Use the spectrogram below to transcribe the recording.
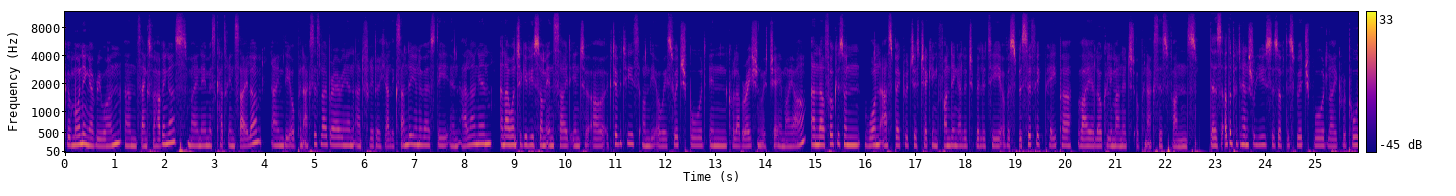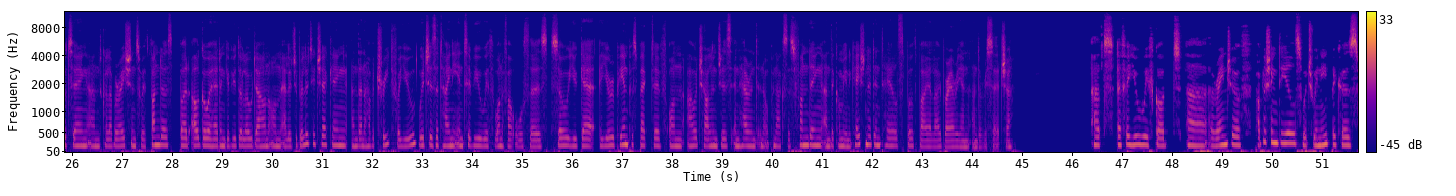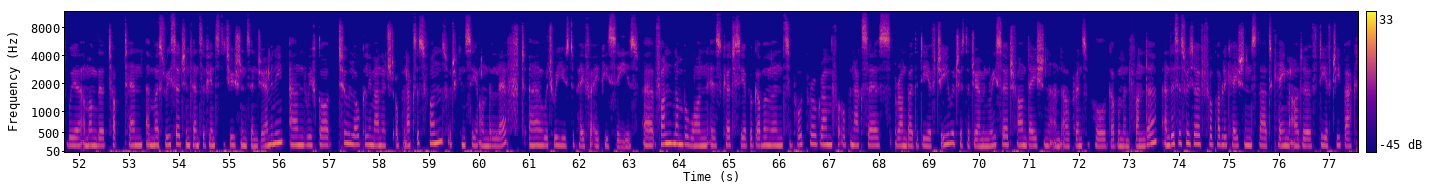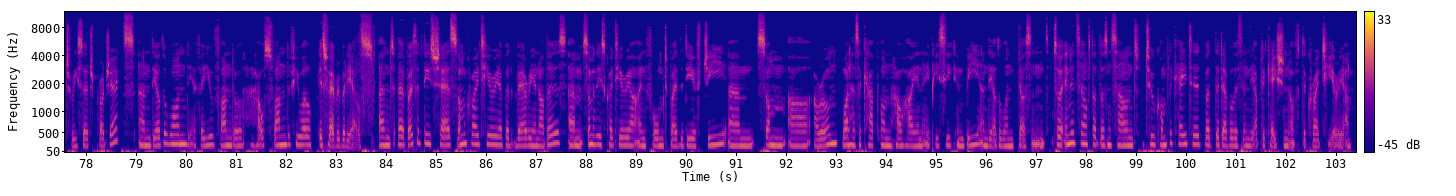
Good morning, everyone, and thanks for having us. My name is Katrin Seiler. I'm the Open Access Librarian at Friedrich Alexander University in Erlangen, and I want to give you some insight into our activities on the OA Switchboard in collaboration with JMIR. And I'll focus on one aspect, which is checking funding eligibility of a specific paper via locally managed open access funds. There's other potential uses of the switchboard like reporting and collaborations with funders, but I'll go ahead and give you the lowdown on eligibility checking and then I have a treat for you, which is a tiny interview with one of our authors. So you get a European perspective on our challenges inherent in open access funding and the communication it entails, both by a librarian and a researcher. At FAU, we've got uh, a range of publishing deals, which we need because we're among the top 10 uh, most research intensive institutions in Germany. And we've got two locally managed open access funds, which you can see on the left, uh, which we use to pay for APCs. Uh, fund number one is courtesy of a government support program for open access run by the DFG, which is the German Research Foundation and our principal government funder. And this is reserved for publications that came out of DFG-backed research projects, and the other one, the FAU fund or house fund, if you will, is for everybody else. And uh, both of these share some criteria, but vary in others. Um, some of these criteria are informed by the DFG. Um, some are our own. One has a cap on how high an APC can be, and the other one doesn't. So in itself, that doesn't sound too complicated, but the devil is in the application of the criteria.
